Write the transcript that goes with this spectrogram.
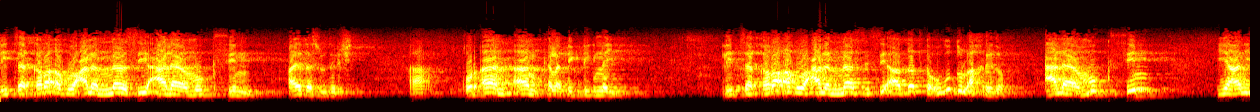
litaqra'ahu cala annaasi calaa mukhin aayaddaas u qur'aan aan kala dhigdhignay. litaqra'ahu cala annaasi si aad dadka ugu dul akrido calaa mukhin yani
